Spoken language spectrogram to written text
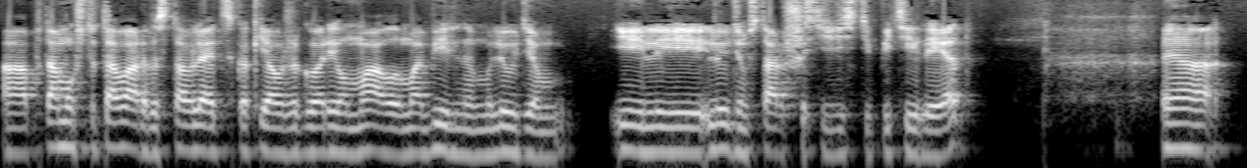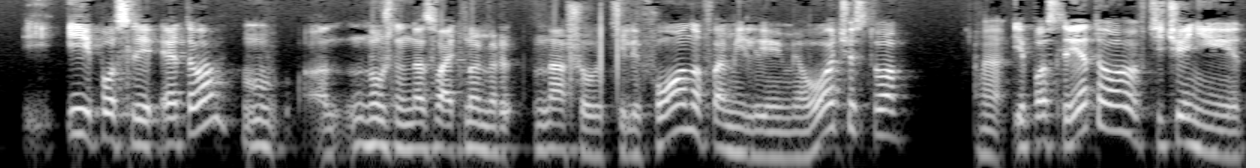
а, потому что товар доставляется, как я уже говорил, маломобильным людям или людям старше 65 лет. И после этого нужно назвать номер нашего телефона, фамилию, имя, отчество. Э, и после этого в течение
